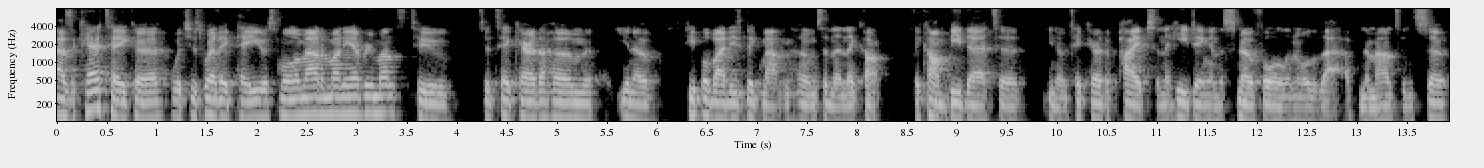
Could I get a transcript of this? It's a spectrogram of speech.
as a caretaker, which is where they pay you a small amount of money every month to to take care of the home. You know, people buy these big mountain homes and then they can't they can't be there to you know take care of the pipes and the heating and the snowfall and all of that up in the mountains. So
